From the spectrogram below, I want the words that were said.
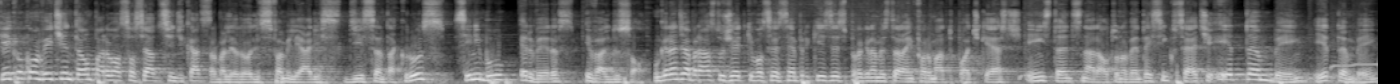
Fica o convite então para o Associado Sindicato dos Trabalhadores Familiares de Santa Cruz, Sinibu, Herveiras e Vale do Sol. Um grande abraço do jeito que você sempre quis. Esse programa estará em formato podcast em instantes na Arauto 957 e também e também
